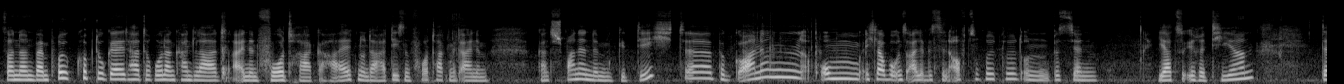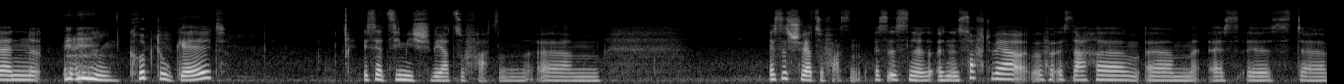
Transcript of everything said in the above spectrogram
sondern beim Kryptogeld hatte Roland Kandlat einen Vortrag gehalten und er hat diesen Vortrag mit einem ganz spannenden Gedicht äh, begonnen, um, ich glaube, uns alle ein bisschen aufzurütteln und ein bisschen ja, zu irritieren. Denn Kryptogeld ist ja ziemlich schwer zu fassen. Ähm, es ist schwer zu fassen. Es ist eine, eine Software-Sache. Ähm, es, ist, äh,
